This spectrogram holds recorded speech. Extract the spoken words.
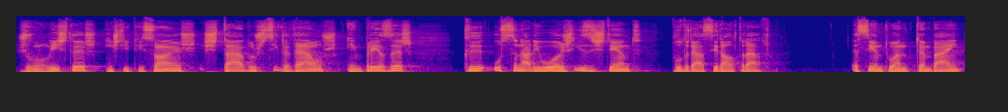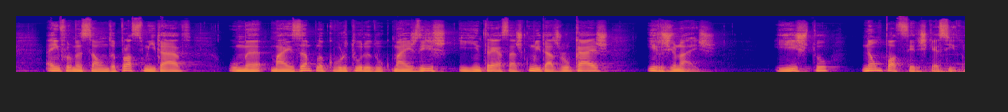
jornalistas, instituições, Estados, cidadãos, empresas, que o cenário hoje existente poderá ser alterado? Acentuando também a informação da proximidade, uma mais ampla cobertura do que mais diz e interessa às comunidades locais e regionais. E isto não pode ser esquecido.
